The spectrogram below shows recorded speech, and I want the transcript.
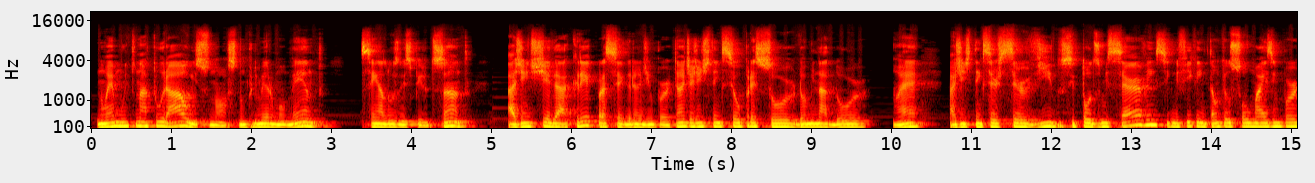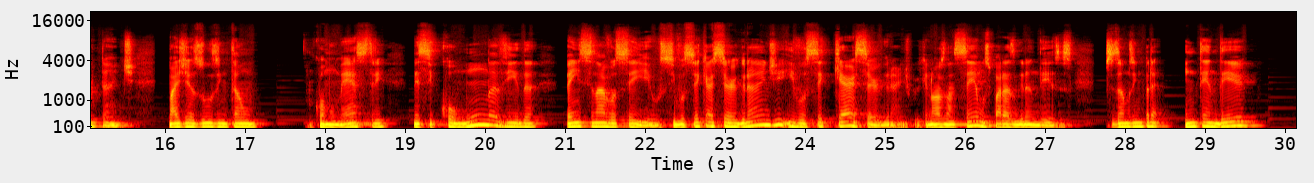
Não é muito natural isso nosso. Num primeiro momento, sem a luz do Espírito Santo, a gente chega a crer que para ser grande e importante, a gente tem que ser opressor, dominador, não é? A gente tem que ser servido. Se todos me servem, significa então que eu sou o mais importante. Mas Jesus, então, como mestre, nesse comum da vida, vem ensinar você e eu. Se você quer ser grande e você quer ser grande, porque nós nascemos para as grandezas, precisamos entender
